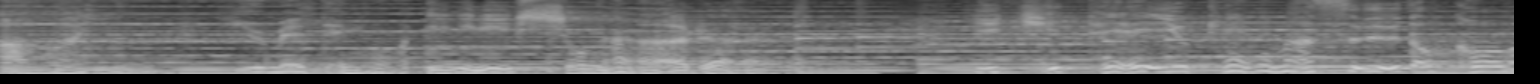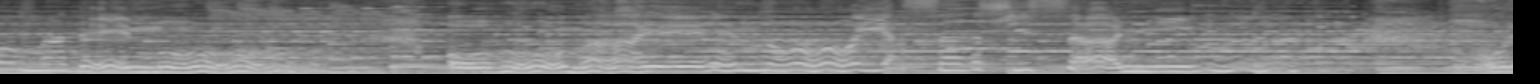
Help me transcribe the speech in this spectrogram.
淡い夢でも一緒なら生きてゆけますどこまでも。お前の優しさに惚れ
